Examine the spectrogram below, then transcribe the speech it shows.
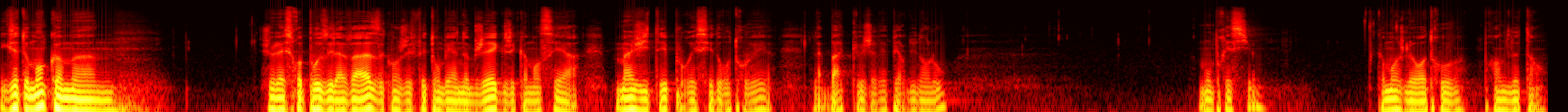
exactement comme euh, je laisse reposer la vase quand j'ai fait tomber un objet, que j'ai commencé à m'agiter pour essayer de retrouver la bague que j'avais perdue dans l'eau. Mon précieux, comment je le retrouve? Prendre le temps,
